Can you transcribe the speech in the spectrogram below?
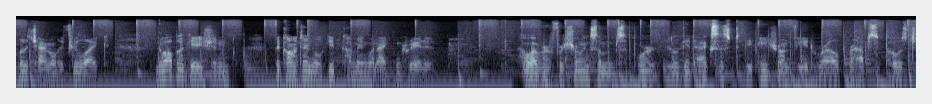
for the channel if you like. No obligation, the content will keep coming when I can create it. However, for showing some support, you'll get access to the Patreon feed where I'll perhaps post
